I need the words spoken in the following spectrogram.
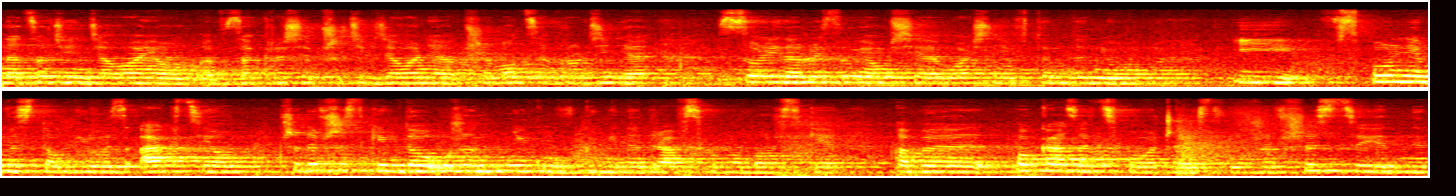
na co dzień działają w zakresie przeciwdziałania przemocy w rodzinie, solidaryzują się właśnie w tym dniu i wspólnie wystąpiły z akcją przede wszystkim do urzędników gminy Drawsko-Pomorskie, aby pokazać społeczeństwu, że wszyscy jednym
